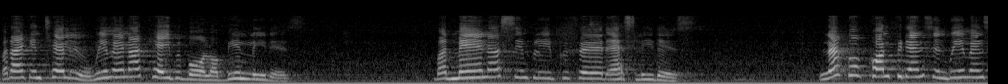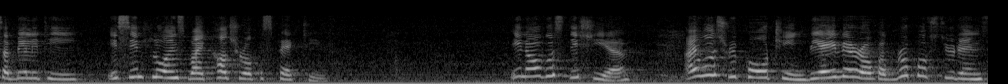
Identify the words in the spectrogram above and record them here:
But I can tell you, women are capable of being leaders. But men are simply preferred as leaders. Lack of confidence in women's ability is influenced by cultural perspective. In August this year, I was reporting behavior of a group of students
